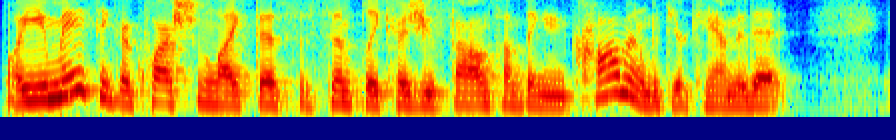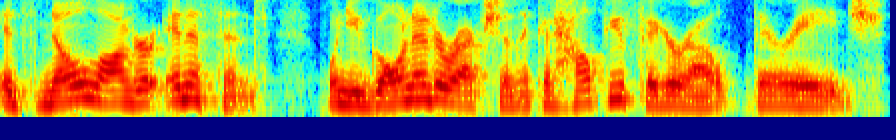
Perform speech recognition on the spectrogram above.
While you may think a question like this is simply because you found something in common with your candidate, it's no longer innocent when you go in a direction that could help you figure out their age.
